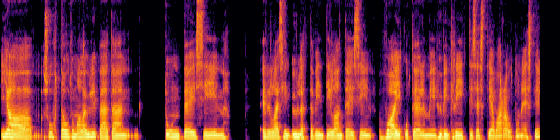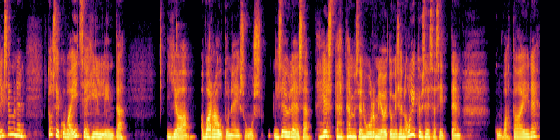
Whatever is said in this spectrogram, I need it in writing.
ja suhtautumalla ylipäätään tunteisiin, erilaisiin yllättäviin tilanteisiin, vaikutelmiin hyvin kriittisesti ja varautuneesti. Eli semmoinen tosi kova itsehillintä ja varautuneisuus, niin se yleensä estää tämmöisen hurmioitumisen, oli kyseessä sitten kuvataide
